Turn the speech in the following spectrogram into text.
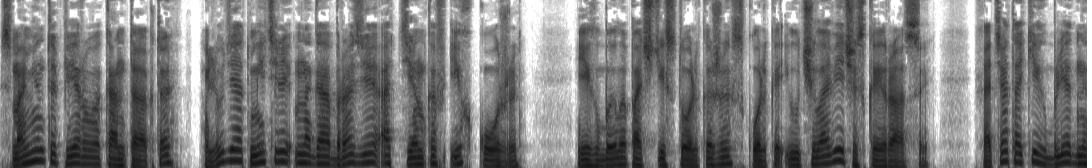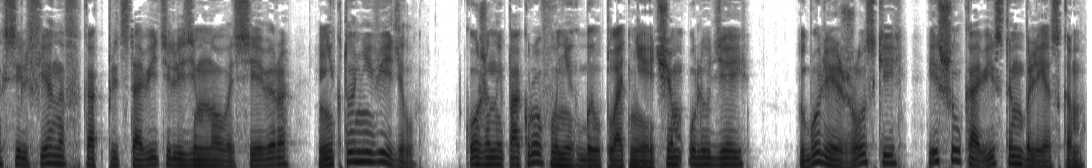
С момента первого контакта люди отметили многообразие оттенков их кожи. Их было почти столько же, сколько и у человеческой расы, хотя таких бледных сильфенов, как представители земного севера, никто не видел. Кожаный покров у них был плотнее, чем у людей, более жесткий и шелковистым блеском.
